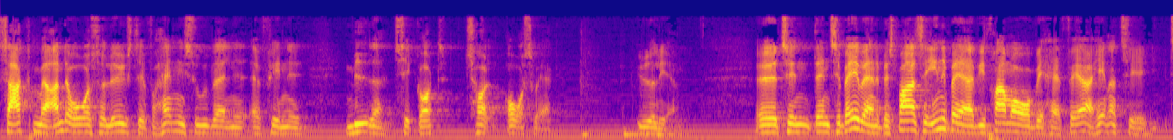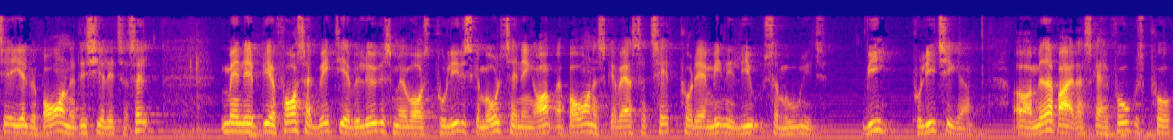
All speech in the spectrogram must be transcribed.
Sagt med andre ord, så lykkedes det forhandlingsudvalget at finde midler til godt 12 årsværk yderligere. Øh, til den tilbageværende besparelse indebærer, at vi fremover vil have færre hænder til, til at hjælpe borgerne. Det siger lidt sig selv. Men det bliver fortsat vigtigt, at vi lykkes med vores politiske målsætning om, at borgerne skal være så tæt på det almindelige liv som muligt. Vi, politikere og medarbejdere, skal have fokus på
